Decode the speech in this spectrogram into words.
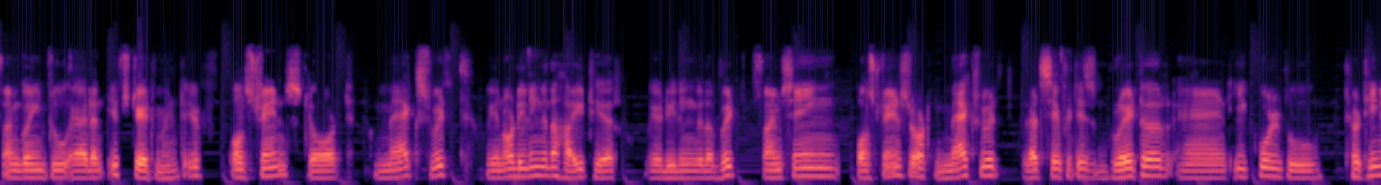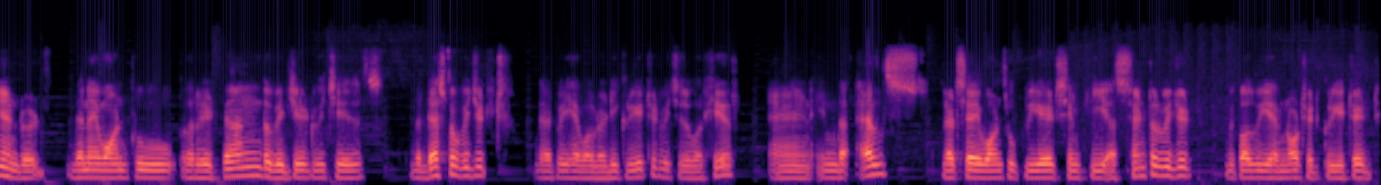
So i'm going to add an if statement. If constraints dot max width we are not dealing with the height here. We are dealing with the width. So i'm saying constraints dot max width let's say if it is greater and equal to 1300 then I want to return the widget which is the desktop widget that we have already created which is over here. And in the else let's say I want to create simply a center widget because we have not yet created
